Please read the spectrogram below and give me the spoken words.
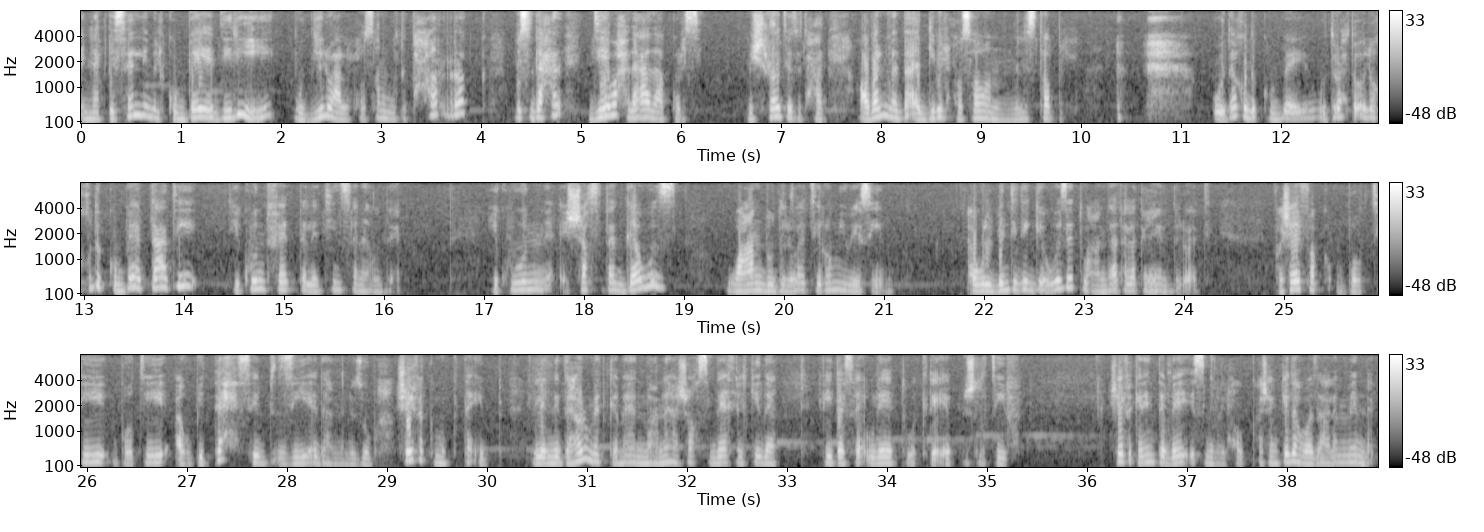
إنك تسلم الكوباية دي ليه وتجيله على الحصان وتتحرك. بص ده دي واحدة قاعدة على الكرسي مش راضية تتحرك. عقبال ما بقى تجيب الحصان من الاسطبل وتاخد الكوباية وتروح تقول له خد الكوباية بتاعتي يكون فات 30 سنة قدام. يكون الشخص ده اتجوز وعنده دلوقتي رامي وياسين. أو البنت دي اتجوزت وعندها ثلاث عيال دلوقتي. فشايفك بطيء بطيء أو بتحسب زيادة عن اللزوم. شايفك مكتئب. لأن ذا هيرمت كمان معناها شخص داخل كده في تساؤلات واكتئاب مش لطيف. شايفك إن أنت بائس من الحب عشان كده هو زعلان منك.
